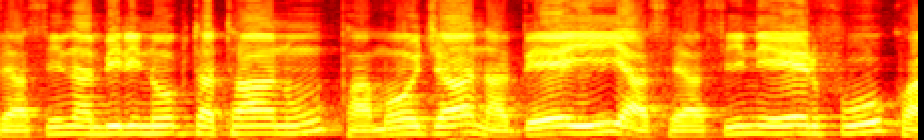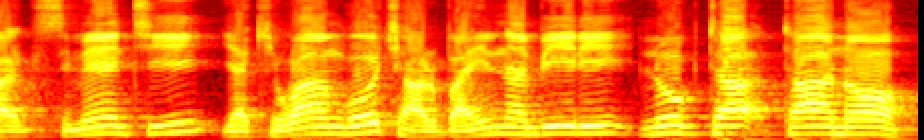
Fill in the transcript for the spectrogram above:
32.5 pamoja na bei ya 30,000 kwa simenti ya kiwango cha 42.5.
